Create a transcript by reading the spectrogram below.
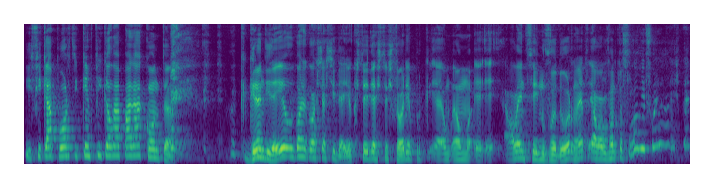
E fica à porta e quem fica lá paga a conta. Que grande ideia. Eu gosto desta ideia. Eu gostei desta história porque é uma, é, é, além de ser inovador, não é? Ela levantou-se logo e foi, ah, espera,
